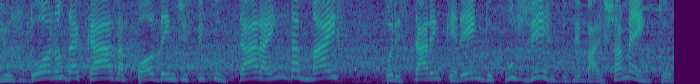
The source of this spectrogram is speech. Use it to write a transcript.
E os donos da casa podem dificultar ainda mais por estarem querendo fugir do rebaixamento.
